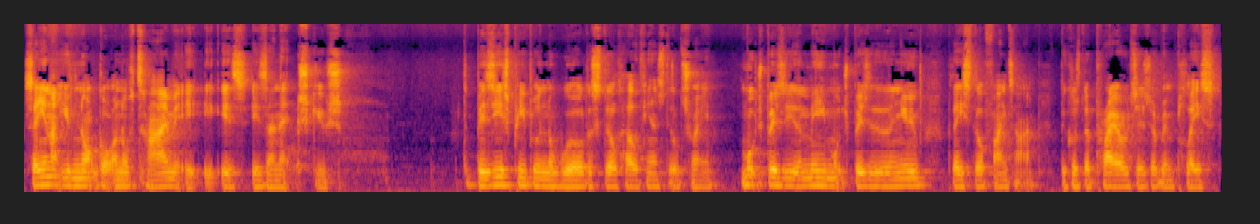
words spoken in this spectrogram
Saying that you've not got enough time is, is an excuse. The busiest people in the world are still healthy and still train. Much busier than me, much busier than you, but they still find time because the priorities are in place.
